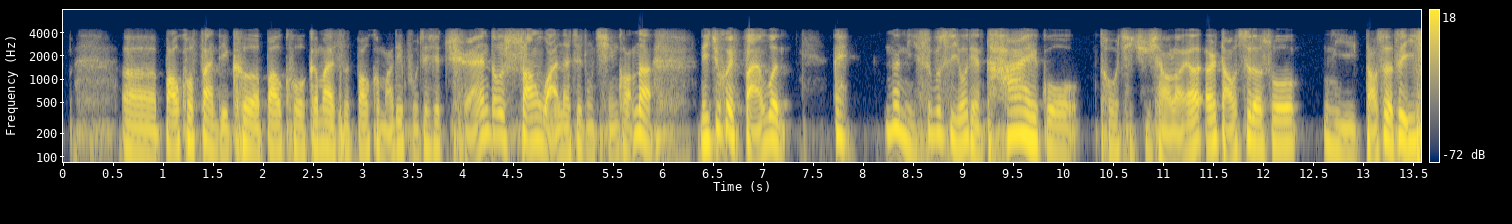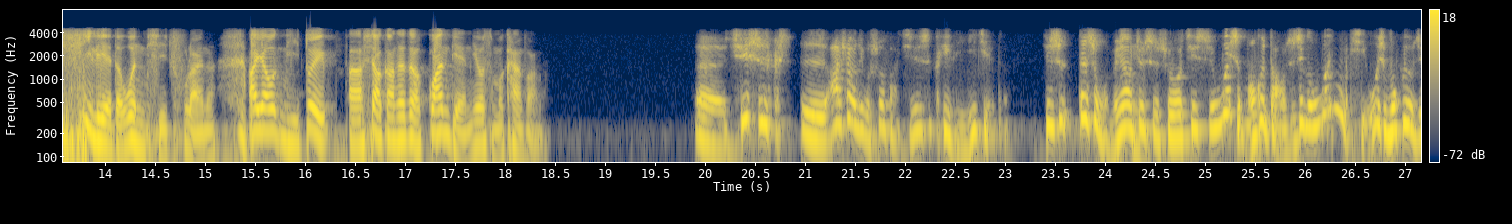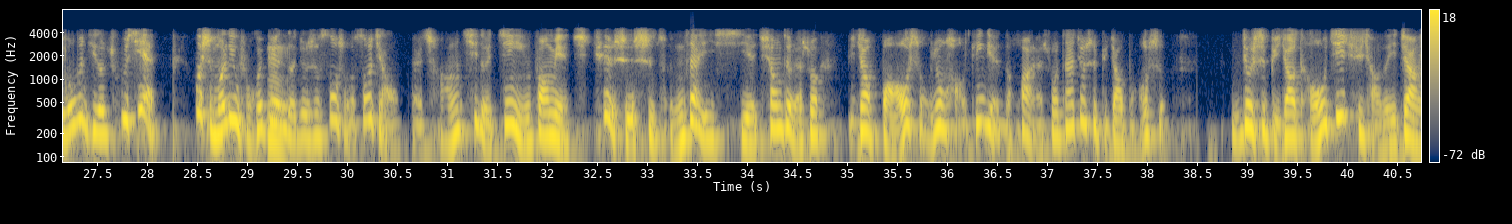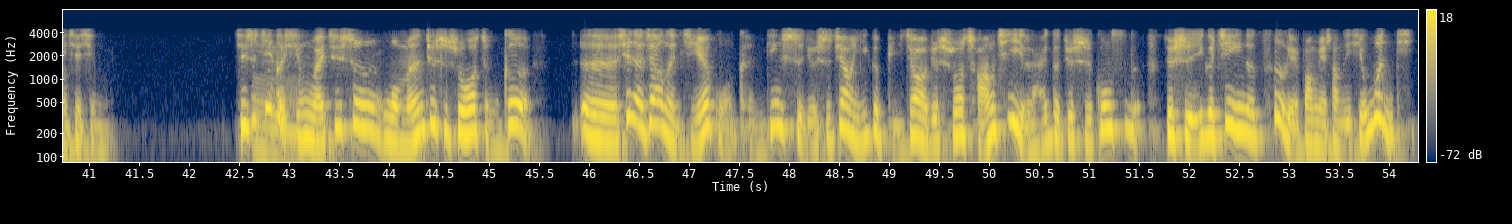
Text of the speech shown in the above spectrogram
呃，包括范迪克、包括戈麦斯、包括马蒂普这些全都伤完了这种情况，那你就会反问，哎，那你是不是有点太过？投机取巧了，而而导致了说你导致了这一系列的问题出来呢？阿幺，你对呃笑刚才这个观点你有什么看法？呃，其实呃阿笑这个说法其实是可以理解的，就是但是我们要就是说，其实为什么会导致这个问题？为什么会有这个问题的出现？为什么利物浦会变得就是缩手缩脚？在长期的经营方面，确实是存在一些相对来说比较保守，用好听点的话来说，它就是比较保守。就是比较投机取巧的这样一些行为，其实这个行为，其实我们就是说整个呃现在这样的结果肯定是就是这样一个比较就是说长期以来的就是公司的就是一个经营的策略方面上的一些问题，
